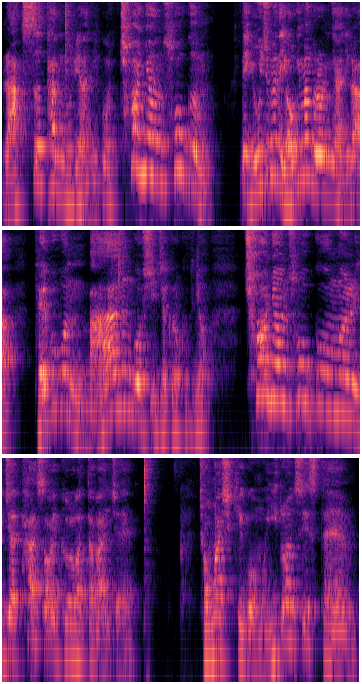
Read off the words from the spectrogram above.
락스 탄 물이 아니고 천연 소금. 근데 요즘에는 여기만 그러는 게 아니라 대부분 많은 곳이 이제 그렇거든요. 천연 소금을 이제 타서 그걸 갖다가 이제 정화시키고 뭐 이런 시스템이라는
